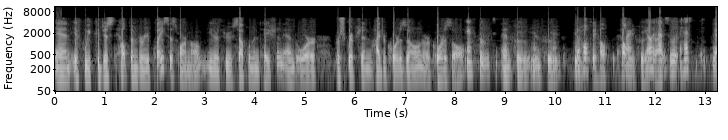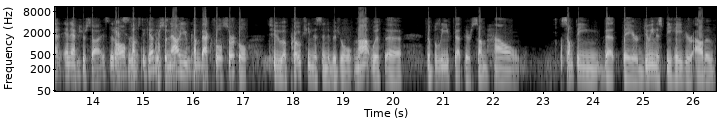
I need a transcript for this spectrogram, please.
and if we could just help them to replace this hormone, either through supplementation and or prescription hydrocortisone or cortisol. And food. And food, and, and food. And, but hopefully health, healthy right. food, oh, right? absolutely. It has to be. And, and exercise. It absolutely. all comes together. Absolutely. So now you come back full circle to approaching this individual not with uh, the belief that there's somehow something that they are doing this behavior out of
